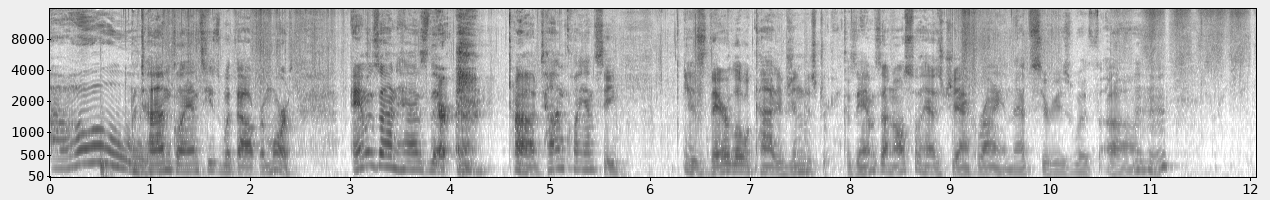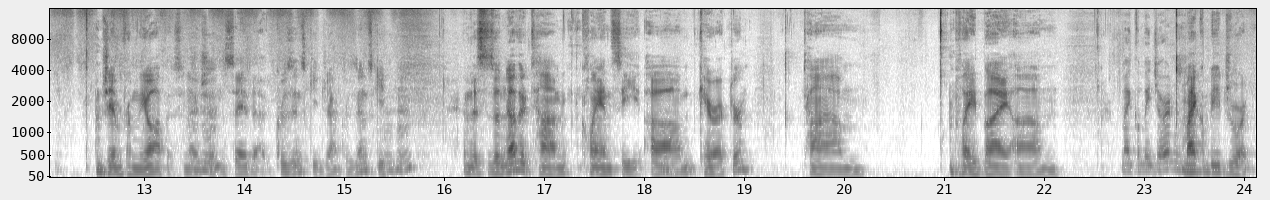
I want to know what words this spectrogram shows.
Oh. Tom Clancy's Without Remorse. Amazon has their uh, Tom Clancy is their little cottage industry because Amazon also has Jack Ryan, that series with um, Jim from The Office, and I shouldn't say that Krasinski, John Krasinski. And this is another Tom Clancy um, character, Tom, played by um, Michael B. Jordan. Michael B. Jordan.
